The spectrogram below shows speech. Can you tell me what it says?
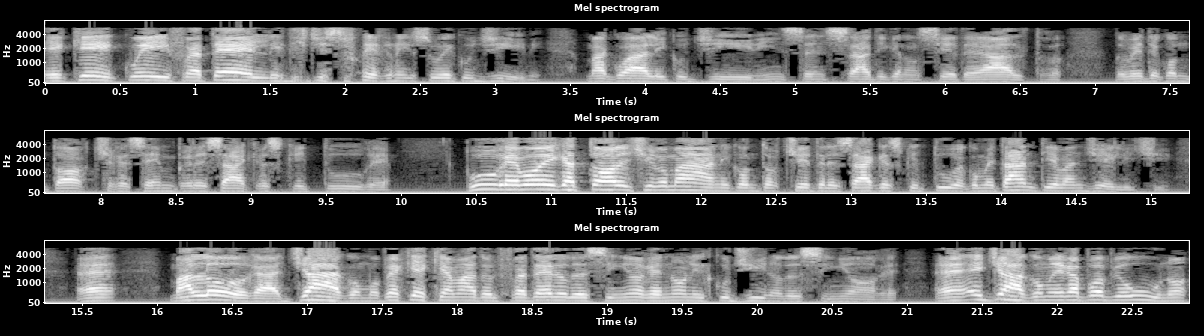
E che quei fratelli di Gesù erano i suoi cugini. Ma quali cugini? Insensati che non siete altro, dovete contorcere sempre le sacre scritture. Pure voi cattolici romani contorcete le sacre scritture come tanti evangelici, eh? Ma allora Giacomo perché è chiamato il fratello del Signore e non il cugino del Signore? Eh? E Giacomo era proprio uno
